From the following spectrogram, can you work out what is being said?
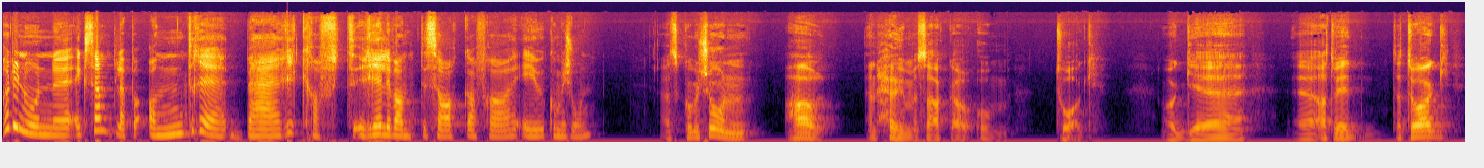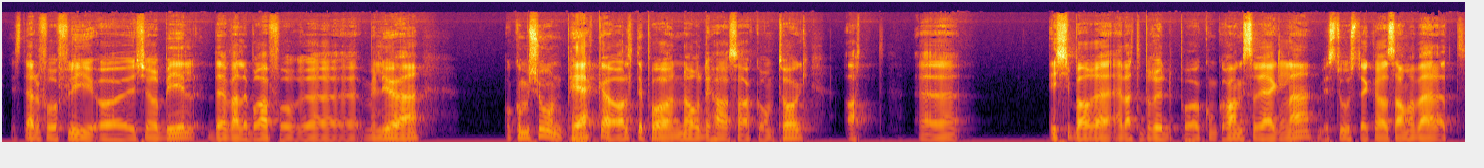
Har du noen eh, eksempler på andre bærekraftrelevante saker fra EU-kommisjonen? Altså, kommisjonen har en haug med saker om tog. Og eh, eh, at vi tar tog i stedet for å fly og kjøre bil, det er veldig bra for eh, miljøet. Og kommisjonen peker alltid på, når de har saker om tog, at eh, ikke bare er dette brudd på konkurransereglene, hvis to stykker har samarbeidet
